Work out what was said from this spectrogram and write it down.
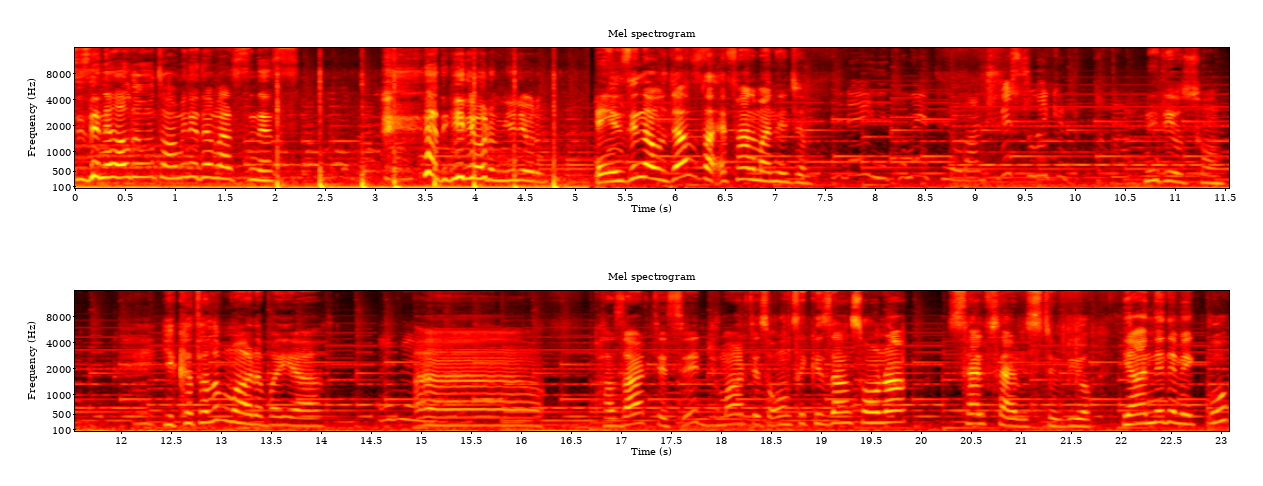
Size ne aldığımı tahmin edemezsiniz. Hadi geliyorum geliyorum. Benzin alacağız da efendim anneciğim. Buraya yıkama yapıyorlarmış ve su ve köpük. Ne diyorsun? Yıkatalım mı arabayı? Evet. Aa, pazartesi, cumartesi 18'den sonra self servistir diyor. Yani ne demek bu?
